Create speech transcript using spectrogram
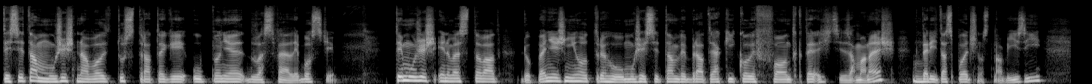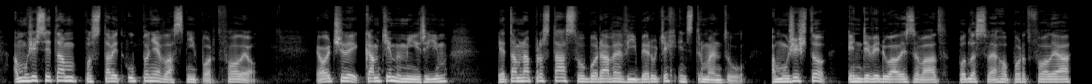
ty si tam můžeš navolit tu strategii úplně dle své libosti. Ty můžeš investovat do peněžního trhu, můžeš si tam vybrat jakýkoliv fond, který si zamaneš, mhm. který ta společnost nabízí a můžeš si tam postavit úplně vlastní portfolio. Jo, čili kam tím mířím, je tam naprostá svoboda ve výběru těch instrumentů a můžeš to individualizovat podle svého portfolia,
